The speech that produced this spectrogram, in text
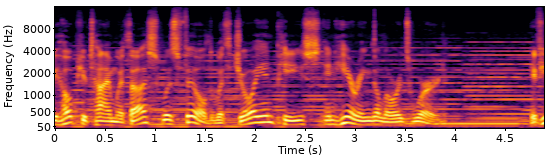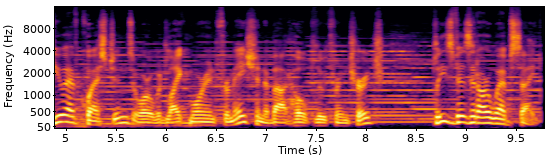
We hope your time with us was filled with joy and peace in hearing the Lord's Word. If you have questions or would like more information about Hope Lutheran Church, please visit our website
